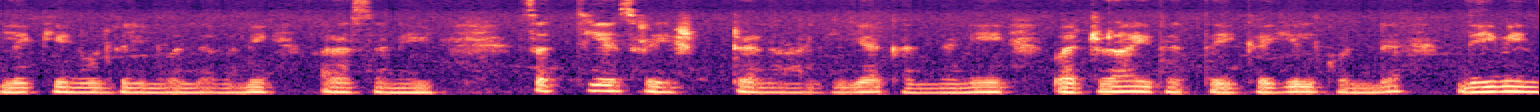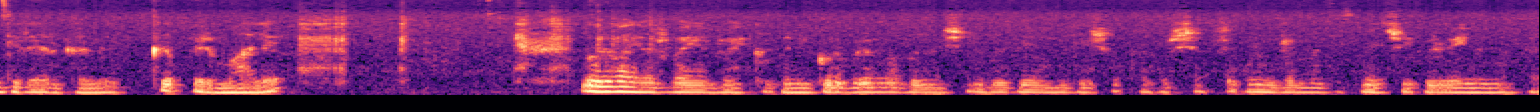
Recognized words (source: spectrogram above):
இலக்கிய நூல்களில் வல்லவனே அரசனே சத்திய சிரேஷ்டனாகிய கந்தனே வஜ்ராயுதத்தை கையில் கொண்ட தேவேந்திரர்களுக்கு பெருமாளே गुरुवायूर वायुर्वाय कपनि गुरुब्रह्म गुरुविष्णु ഗുരുദേവോപദേശം ശാസ്ത്രഗുണം ബ്രഹ്മതസ്മൈ ശ്രീ ഗുരുവേ നമ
